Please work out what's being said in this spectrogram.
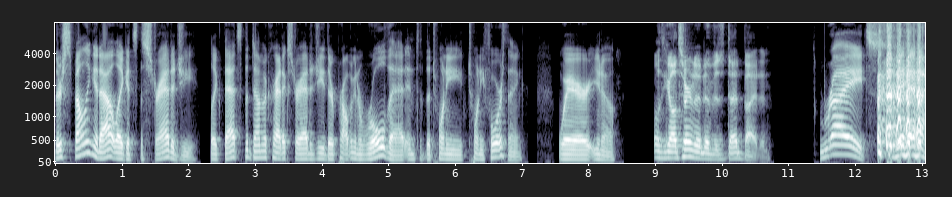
they're spelling it out like it's the strategy. Like that's the Democratic strategy. They're probably gonna roll that into the 2024 thing, where you know. Well, the alternative is dead Biden. Right. Yeah.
